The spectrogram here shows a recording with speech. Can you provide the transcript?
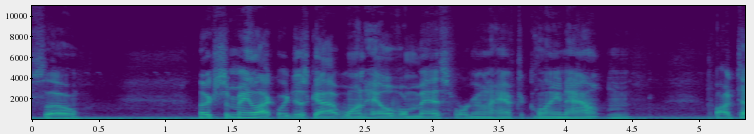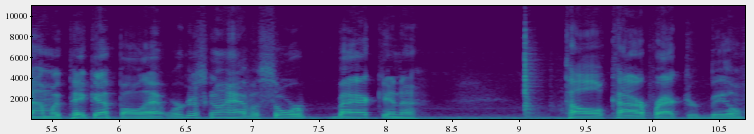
so looks to me like we just got one hell of a mess we're gonna have to clean out and by the time we pick up all that, we're just gonna have a sore back and a tall chiropractor bill.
